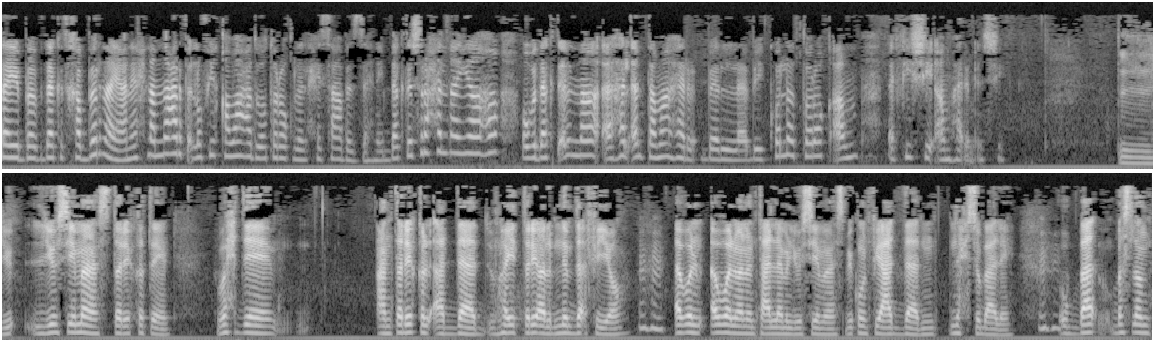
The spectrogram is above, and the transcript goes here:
طيب بدك تخبرنا يعني إحنا بنعرف إنه في قواعد وطرق للحساب الذهني. بدك تشرح لنا إياها وبدك تقول لنا هل أنت ماهر بال... بكل الطرق أم في شيء أمهر من شيء؟ اليوسيماس طريقتين. وحدة عن طريق العداد وهي الطريقة اللي بنبدأ فيها. أول أول ما نتعلم اليوسيماس بيكون في عداد نحسب عليه. وبس لن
